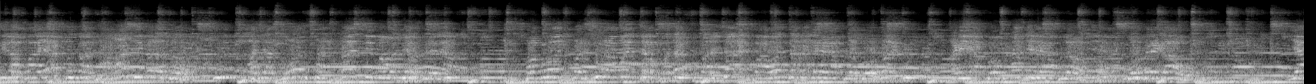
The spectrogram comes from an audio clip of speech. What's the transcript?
तिला पाया तुका झाला शिकलच अशा दोन संतांची महती असलेल्या भगवान परशुरामांच्या पदात पदस्पर्शाने पावन झालेलं आहे आपलं कोकण आणि या कोकणातील आपलं कोकरेगाव या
